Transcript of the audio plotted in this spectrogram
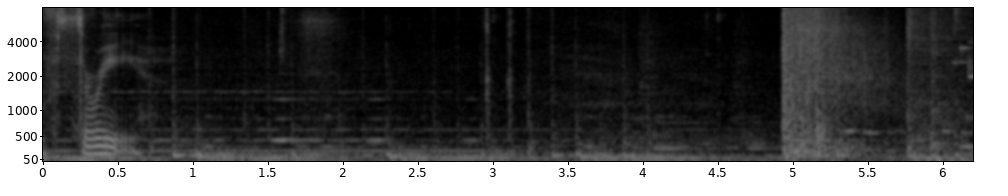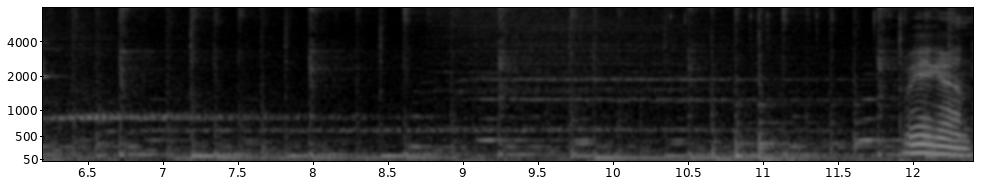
Three. Three again.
